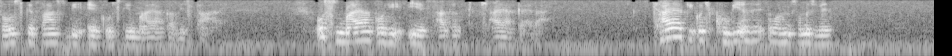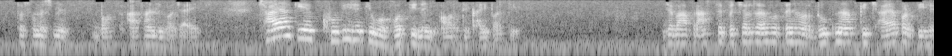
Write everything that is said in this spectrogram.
तो उसके पास भी एक उसकी माया का विस्तार है। उस माया को ही ये साधक छाया कह रहा है। छाया की कुछ खूबियाँ हैं, वो हम समझ लें तो समझ में बहुत आसानी हो जाएगी। छाया की एक खूबी है कि वो होती नहीं और दिखाई पड़ती। जब आप रास्ते पर चल रहे होते हैं और धूप में आपकी छाया पड़ती है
